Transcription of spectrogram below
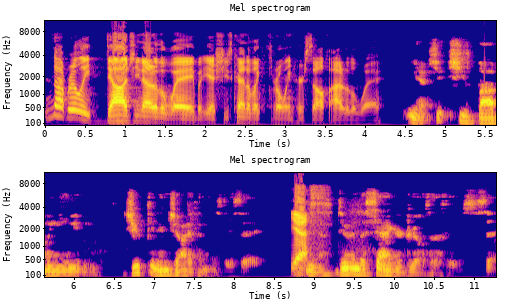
not really dodging out of the way, but yeah, she's kind of like throwing herself out of the way. Yeah, she, she's bobbing and weaving, juking and jiving, as they say. Yes, You know, doing the Sager drills, as they say.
